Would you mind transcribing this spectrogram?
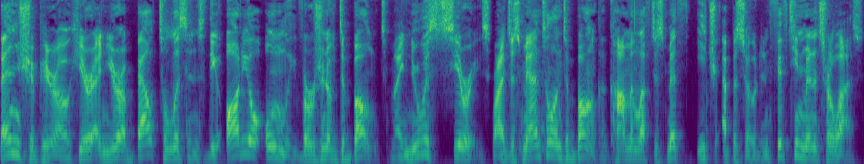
Ben Shapiro here, and you're about to listen to the audio only version of Debunked, my newest series, where I dismantle and debunk a common leftist myth each episode in 15 minutes or less.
